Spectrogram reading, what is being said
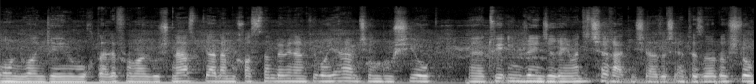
عنوان game مختلف رو من روش نصب کردم می‌خواستم ببینم که با یه همچین گوشی و توی این range قیمتی چقدر میشه ازش انتظار داشت و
